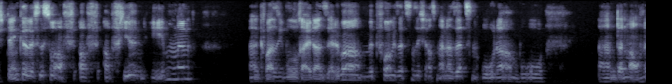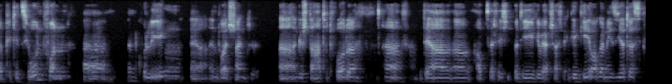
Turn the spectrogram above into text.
ich denke, das ist so auf, auf, auf vielen Ebenen, äh, quasi wo Reiter selber mit Vorgesetzten sich auseinandersetzen oder wo äh, dann mal auch eine Petition von äh, einem Kollegen in Deutschland äh, gestartet wurde, äh, der äh, hauptsächlich über die Gewerkschaft NGG organisiert ist,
